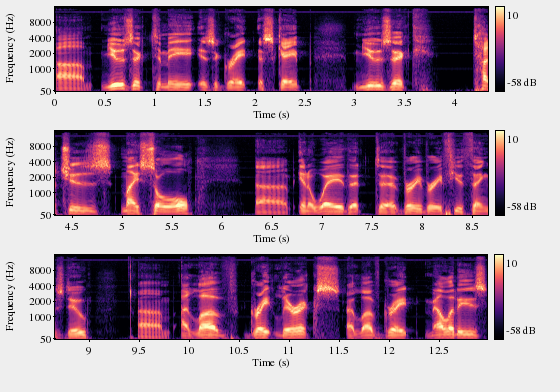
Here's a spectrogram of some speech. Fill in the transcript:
Um, music to me is a great escape. Music touches my soul uh, in a way that uh, very very few things do. Um, I love great lyrics. I love great melodies.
